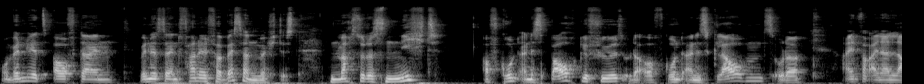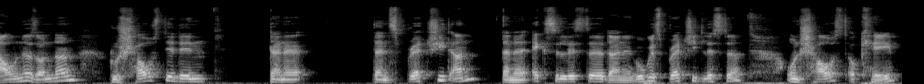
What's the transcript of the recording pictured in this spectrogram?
Und wenn du jetzt auf dein, wenn du jetzt deinen Funnel verbessern möchtest, dann machst du das nicht aufgrund eines Bauchgefühls oder aufgrund eines Glaubens oder einfach einer Laune, sondern du schaust dir den, deine, dein Spreadsheet an deine Excel-Liste, deine Google Spreadsheet-Liste und schaust, okay,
